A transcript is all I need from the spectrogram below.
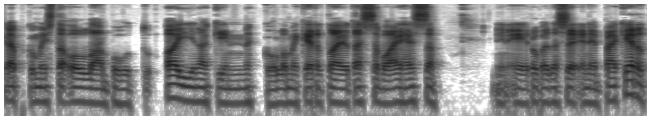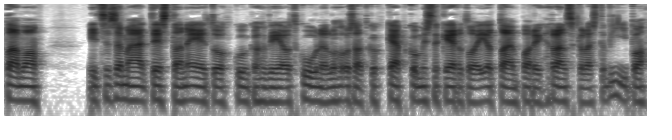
Capcomista ollaan puhuttu ainakin kolme kertaa jo tässä vaiheessa, niin ei ruveta se enempää kertaamaan. Itse asiassa mä testaan Eetu, kuinka hyvin oot kuunnellut, osaatko Capcomista kertoa jotain pari ranskalaista viivaa?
